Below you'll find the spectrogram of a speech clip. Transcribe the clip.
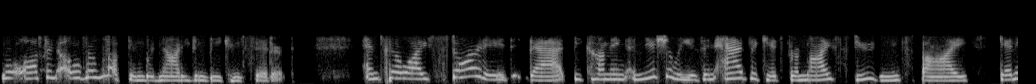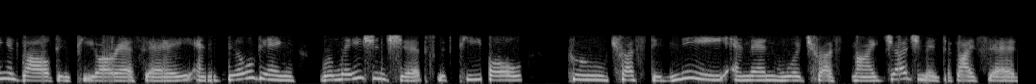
were often overlooked and would not even be considered. And so I started that becoming initially as an advocate for my students by getting involved in PRSA and building relationships with people who trusted me and then would trust my judgment if I said,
